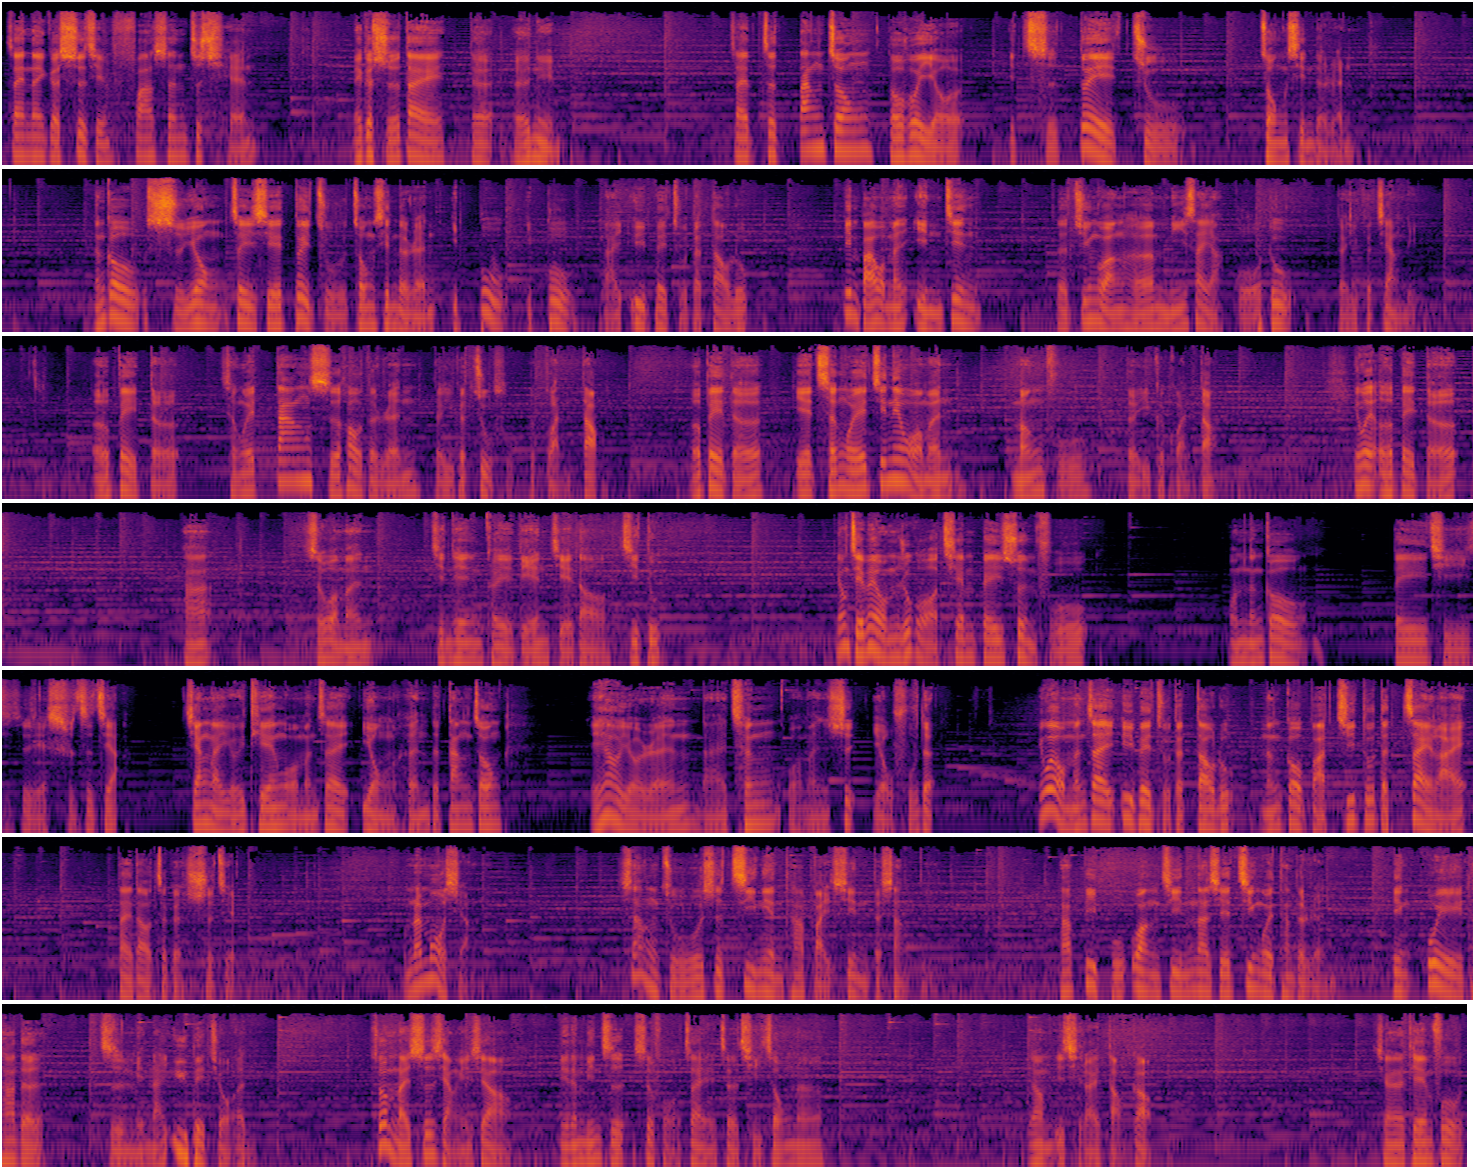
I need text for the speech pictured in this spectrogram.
在那个事情发生之前，每个时代的儿女在这当中都会有。一次对主忠心的人，能够使用这些对主忠心的人，一步一步来预备主的道路，并把我们引进这君王和弥赛亚国度的一个降临，而被得成为当时候的人的一个祝福的管道，而贝德也成为今天我们。蒙福的一个管道，因为俄贝德，它使我们今天可以连接到基督。弟兄姐妹，我们如果谦卑顺服，我们能够背起自己的十字架，将来有一天我们在永恒的当中，也要有人来称我们是有福的。因为我们在预备主的道路，能够把基督的再来带到这个世界。我们来默想，上主是纪念他百姓的上帝，他必不忘记那些敬畏他的人，并为他的子民来预备救恩。所以，我们来思想一下，你的名字是否在这其中呢？让我们一起来祷告，亲爱的天父，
